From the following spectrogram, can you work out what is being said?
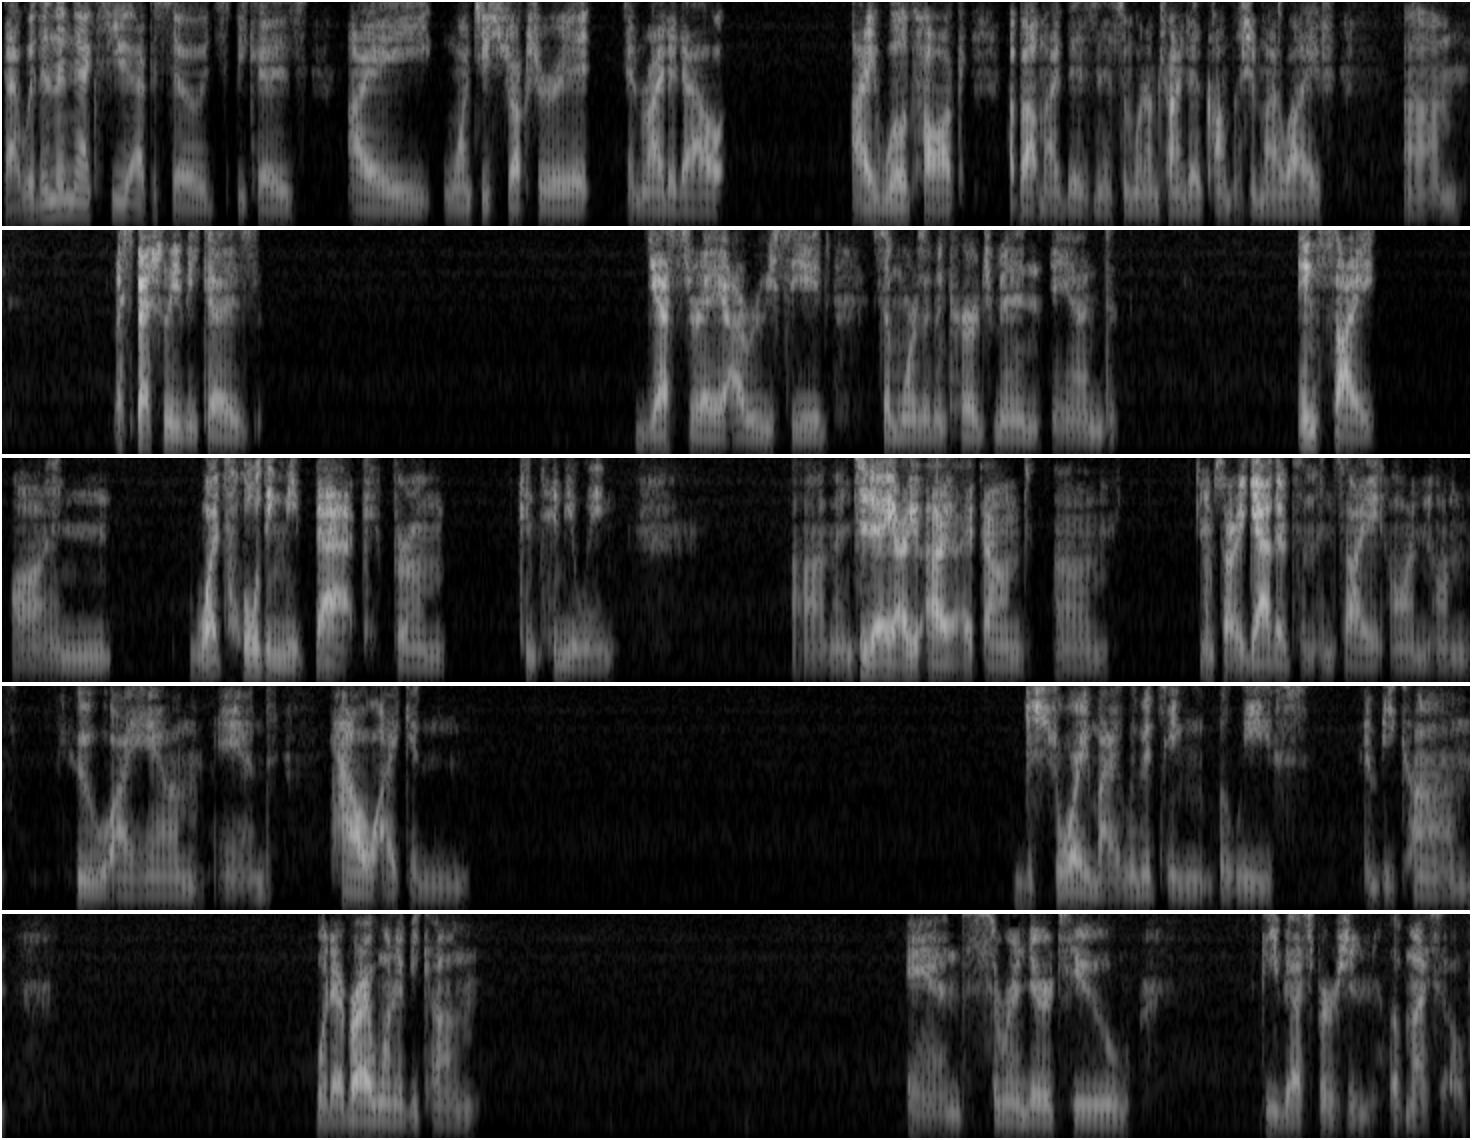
that within the next few episodes, because I want to structure it and write it out, I will talk about my business and what I'm trying to accomplish in my life. Um, especially because yesterday I received some words of encouragement and insight on what's holding me back from continuing. Um, and today I, I, I found, um, I'm sorry, gathered some insight on, on who I am and how I can destroy my limiting beliefs and become whatever I want to become and surrender to the best version of myself.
